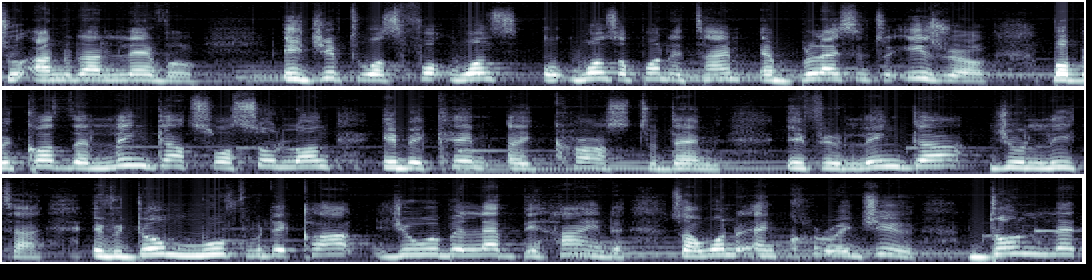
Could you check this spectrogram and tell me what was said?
to another level. Egypt was for once, once upon a time a blessing to Israel, but because the lingered were so long, it became a curse to them. If you linger, you litter. If you don't move with the cloud, you will be left behind. So I want to encourage you don't let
